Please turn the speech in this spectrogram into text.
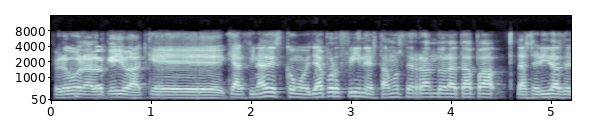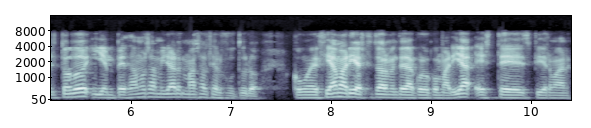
Pero bueno, a lo que iba, que, que al final es como ya por fin estamos cerrando la etapa, las heridas del todo y empezamos a mirar más hacia el futuro. Como decía María, estoy totalmente de acuerdo con María, este Spider-Man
